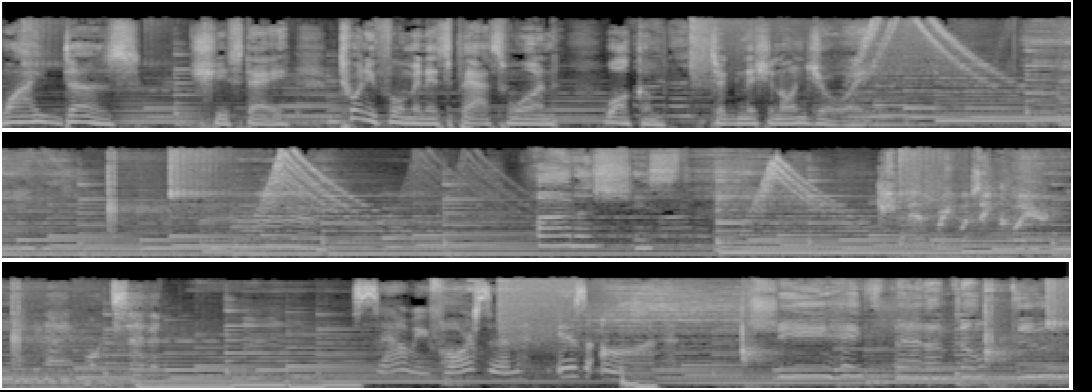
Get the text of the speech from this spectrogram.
Why does she stay? 24 minutes past one. Welcome to Ignition on Joy. Why does she stay? Keep that frequency clear. 99.7. Sammy Forson is on. She hates that I don't do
